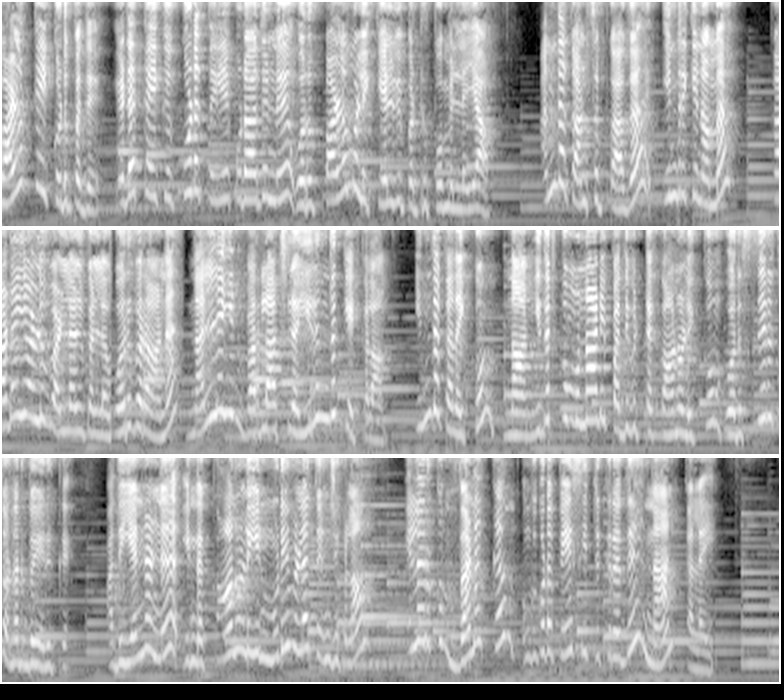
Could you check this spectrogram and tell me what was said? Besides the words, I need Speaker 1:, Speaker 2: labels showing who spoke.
Speaker 1: வழக்கை கொடுப்பது இடக்கைக்கு கூட தெரியக்கூடாதுன்னு ஒரு பழமொழி கேள்விப்பட்டிருப்போம் இல்லையா? அந்த கான்செப்ட்காக இன்றைக்கு நம்ம கடையழு வள்ளல்கள்ல ஒருவரான நல்லையின் வரலாற்றுல இருந்து கேட்கலாம். இந்த கதைக்கும் நான் இதற்கு முன்னாடி பதிவிட்ட காணொளிக்கும் ஒரு சிறு தொடர்பு இருக்கு. அது என்னன்னு இந்த காணொளியின் முடிவுல தெரிஞ்சுக்கலாம். எல்லாருக்கும் வணக்கம். உங்க கூட பேசிட்டு இருக்கிறது நான் கலை.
